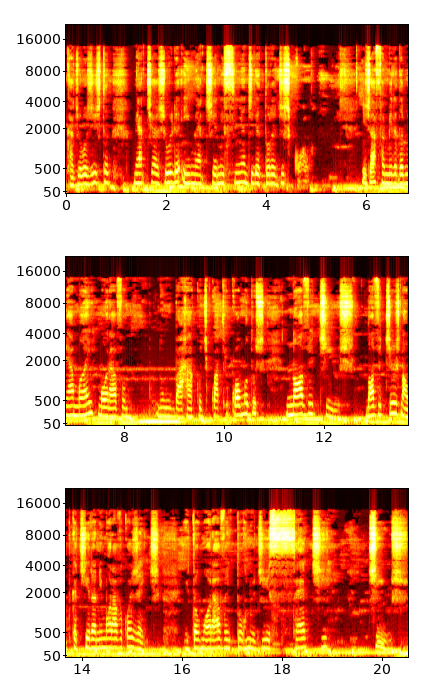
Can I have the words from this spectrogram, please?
cardiologista, minha tia Júlia e minha tia Nicinha, diretora de escola. E já a família da minha mãe morava num barraco de quatro cômodos, nove tios. Nove tios não, porque a tia Irani morava com a gente. Então morava em torno de sete tios.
